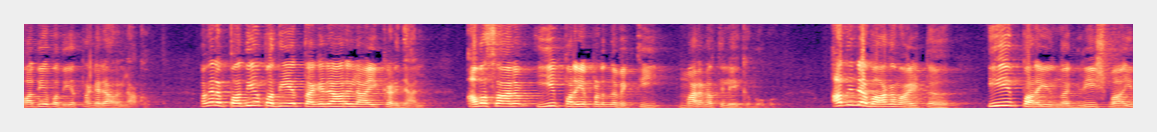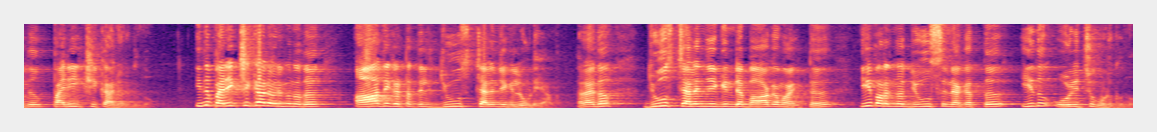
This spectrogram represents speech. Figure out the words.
പതിയെ പതിയെ തകരാറിലാക്കും. അങ്ങനെ പതിയെ പതിയെ തകരാറിലായി കഴിഞ്ഞാൽ അവസാനം ഈ പറയപ്പെടുന്ന വ്യക്തി മരണത്തിലേക്ക് പോകും. അതിന്റെ ഭാഗമായിട്ട് ഈ പറയുന്ന ഗ്രീഷ്മ ഇത് പരീക്ഷിക്കാൻ ഒരുങ്ങുന്നു. ഇത് പരീക്ഷിക്കാൻ ഒരുങ്ങുന്നത് ആദ്യഘട്ടത്തിൽ ജ്യൂസ് ചലഞ്ചിങ്ങിലൂടെയാണ്. അതായത് ജ്യൂസ് ചലഞ്ചിങ്ങിന്റെ ഭാഗമായിട്ട് ഈ പറയുന്ന ജ്യൂസിനകത്ത് ഇത് ഒഴിച്ചു കൊടുക്കുന്നു.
